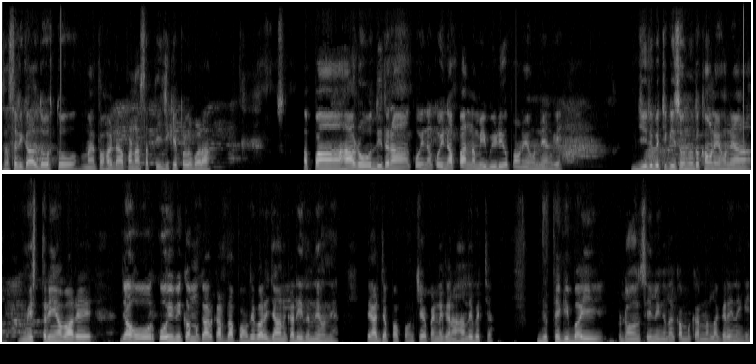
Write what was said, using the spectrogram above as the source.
ਸਤਿ ਸ੍ਰੀ ਅਕਾਲ ਦੋਸਤੋ, ਮੈਂ ਤੁਹਾਡਾ ਆਪਣਾ ਸੱਤੀ ਜੀ ਖੇਪਲ ਵਾਲਾ ਆਪਾਂ ਹਰ ਰੋਜ਼ ਦੀ ਤਰ੍ਹਾਂ ਕੋਈ ਨਾ ਕੋਈ ਨਾ ਆਪਾਂ ਨਵੀਂ ਵੀਡੀਓ ਪਾਉਣੇ ਹੁੰਦੇ ਆਂਗੇ ਜਿਹਦੇ ਵਿੱਚ ਕੀ ਤੁਹਾਨੂੰ ਦਿਖਾਉਣੇ ਹੁੰਦੇ ਆ ਮਿਸਤਰੀਆਂ ਬਾਰੇ ਜਾਂ ਹੋਰ ਕੋਈ ਵੀ ਕੰਮ ਕਾਰ ਕਰਦਾ ਆਪਾਂ ਉਹਦੇ ਬਾਰੇ ਜਾਣਕਾਰੀ ਦਿੰਦੇ ਹੁੰਦੇ ਆ ਤੇ ਅੱਜ ਆਪਾਂ ਪਹੁੰਚੇ ਆ ਪਿੰਡ ਗਰਾਹਾਂ ਦੇ ਵਿੱਚ, ਜਿੱਥੇ ਕਿ ਬਾਈ ਡਾਊਨ ਸੀਲਿੰਗ ਦਾ ਕੰਮ ਕਰਨ ਲੱਗ ਰਹੇ ਨੇਗੇ।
